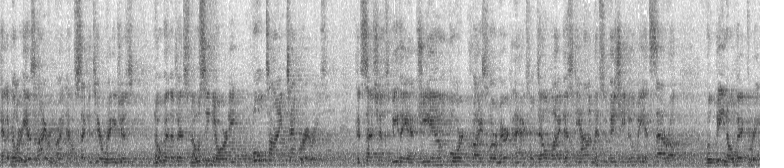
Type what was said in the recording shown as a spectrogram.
Caterpillar is hiring right now, second tier wages, no benefits, no seniority, full-time temporaries. Concessions, be they at GM, Ford, Chrysler, American Axle, Delphi, Visteon, Mitsubishi, NUMMI, etc., will be no victory.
